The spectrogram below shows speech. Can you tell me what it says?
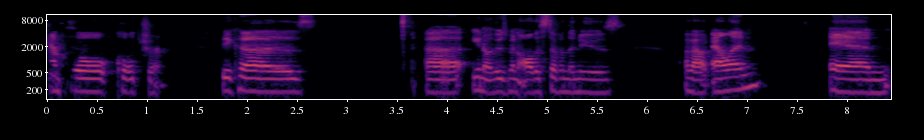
cancel culture. Because uh, you know there's been all this stuff in the news about ellen and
